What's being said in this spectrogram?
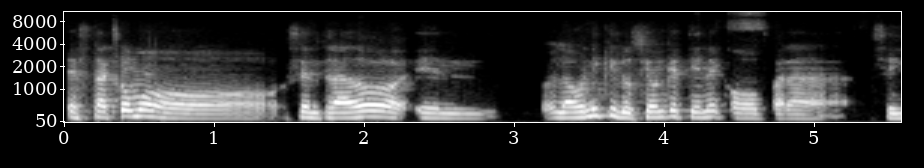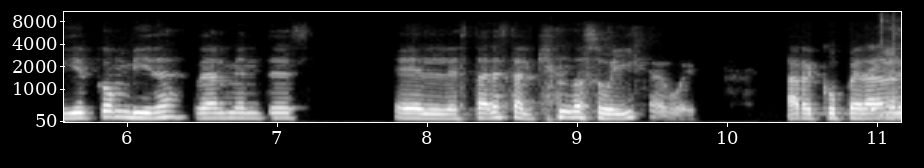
está como centrado en la única ilusión que tiene como para seguir con vida realmente es el estar estalqueando a su hija, güey. A recuperar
